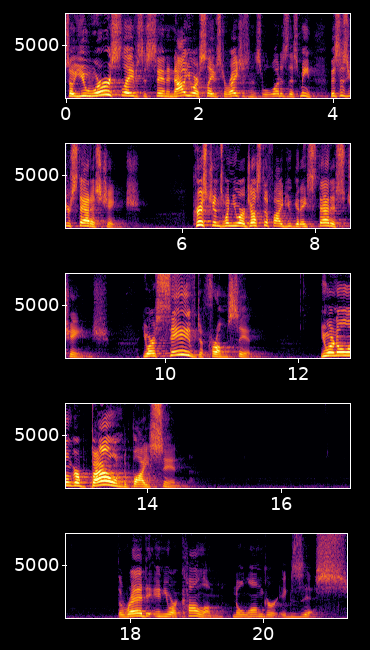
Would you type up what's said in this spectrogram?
So you were slaves to sin and now you are slaves to righteousness. Well, what does this mean? This is your status change. Christians, when you are justified, you get a status change. You are saved from sin. You are no longer bound by sin. The red in your column no longer exists.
